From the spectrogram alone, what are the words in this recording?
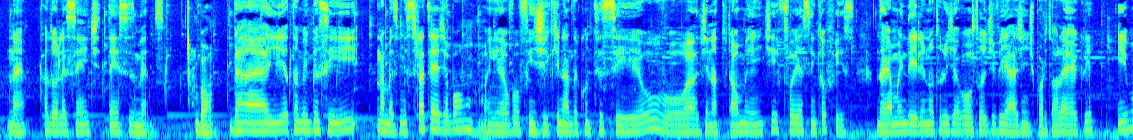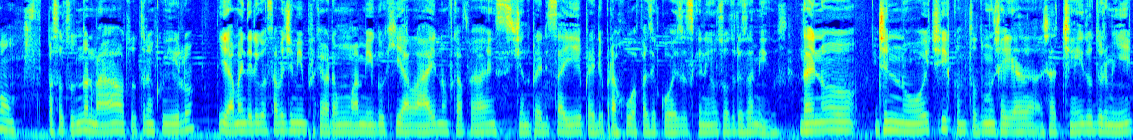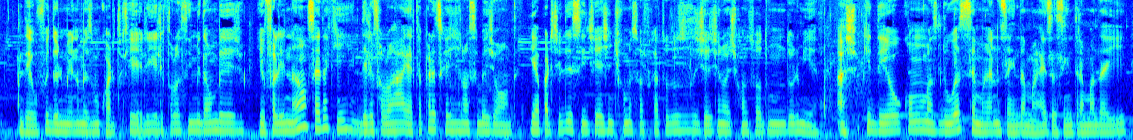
né, adolescente, tem esses medos. Bom, daí eu também pensei na mesma estratégia. Bom, amanhã eu vou fingir que nada aconteceu, vou agir naturalmente. E foi assim que eu fiz. Daí a mãe dele no outro dia voltou de viagem de Porto Alegre. E bom, passou tudo normal, tudo tranquilo. E a mãe dele gostava de mim, porque eu era um amigo que ia lá e não ficava insistindo para ele sair, para ele ir pra rua fazer coisas que nem os outros amigos. Daí no de noite, quando todo mundo já, ia, já tinha ido dormir, daí eu fui dormir no mesmo quarto que ele e ele falou assim: me dá um beijo. E eu falei: não, sai daqui. Daí ele falou: ai, até parece que a gente não se beijou ontem. E a partir desse dia a gente começou a ficar todos os dias de noite quando todo mundo dormia. Acho que deu como umas duas semanas ainda mais, assim, tramando aí.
